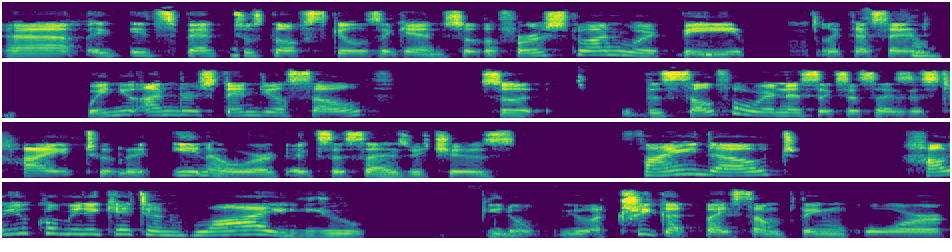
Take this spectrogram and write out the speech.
Uh, it's back to soft skills again. So the first one would be, like I said, when you understand yourself. So the self awareness exercise is tied to the inner work exercise, which is find out how you communicate and why you, you know, you are triggered by something, or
